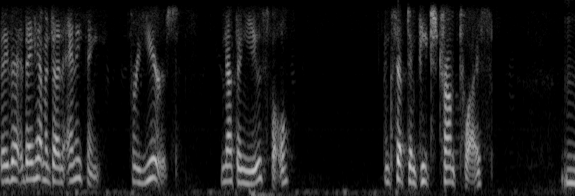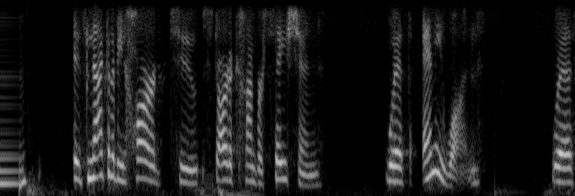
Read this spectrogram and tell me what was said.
They, they haven't done anything for years, nothing useful, except impeach Trump twice. Mm it's not going to be hard to start a conversation with anyone with,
